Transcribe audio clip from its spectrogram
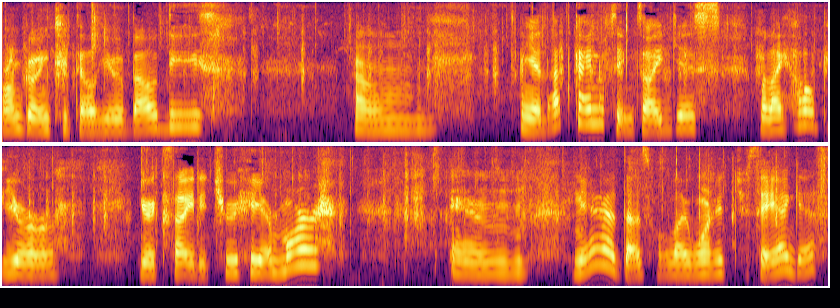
I'm going to tell you about this. Um yeah that kind of thing so i guess. Well i hope you're you're excited to hear more. And yeah that's all i wanted to say i guess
